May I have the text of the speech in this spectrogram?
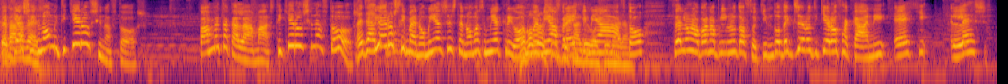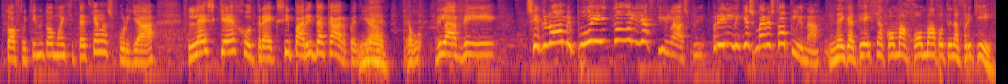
Παιδιά, Κατάλαβες. συγγνώμη, τι καιρός είναι αυτός; Πάμε τα καλά μας. Τι καιρός είναι αυτός; Εντάξει. Τι αρρωστημένο, μία ζεσθενόμαστε, μία κρυώνουμε, Εγώ μία δροσίστηκα βρέχει, λίγο μία σήμερα. αυτό. Θέλω να πάω να πλύνω το αυτοκίνητο, δεν ξέρω τι καιρό θα κάνει. Έχει, λες, το αυτοκίνητό μου έχει τέτοια λασπουριά, λες και έχω τρέξει παρίντα καρ, παιδιά. Ναι, εγώ- Δηλαδή, συγγνώμη, πού είναι όλη αυτή η λάσπη; Πριν λίγες μέρες το πλήνα. Ναι, γιατί έχει ακόμα χώμα από την Αφρική.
